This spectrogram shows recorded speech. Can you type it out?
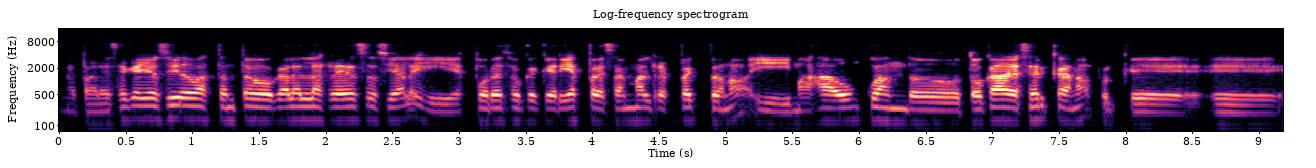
me parece que yo he sido bastante vocal en las redes sociales y es por eso que quería expresarme al respecto, ¿no? Y más aún cuando toca de cerca, ¿no? Porque eh,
